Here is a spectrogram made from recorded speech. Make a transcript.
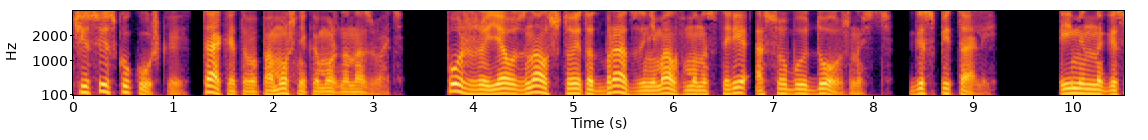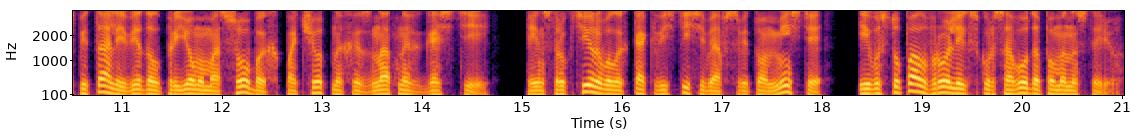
Часы с кукушкой, так этого помощника можно назвать. Позже я узнал, что этот брат занимал в монастыре особую должность – госпиталей. Именно госпиталей ведал приемом особых, почетных и знатных гостей, инструктировал их, как вести себя в святом месте и выступал в роли экскурсовода по монастырю.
